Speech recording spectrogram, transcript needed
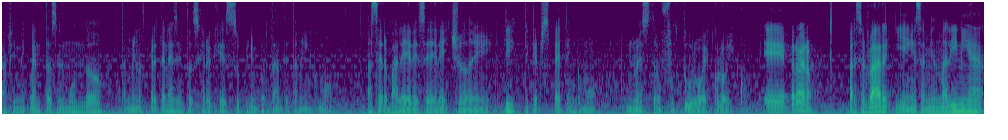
A fin de cuentas, el mundo también nos pertenece, entonces creo que es súper importante también como hacer valer ese derecho de, de, que respeten como nuestro futuro ecológico. Eh, pero bueno, para cerrar, y en esa misma línea,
